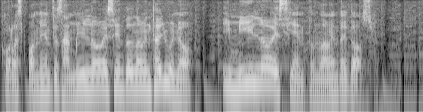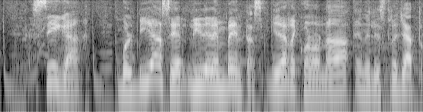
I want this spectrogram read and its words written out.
correspondientes a 1991 y 1992. Sega volvía a ser líder en ventas y era recoronada en el estrellato.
